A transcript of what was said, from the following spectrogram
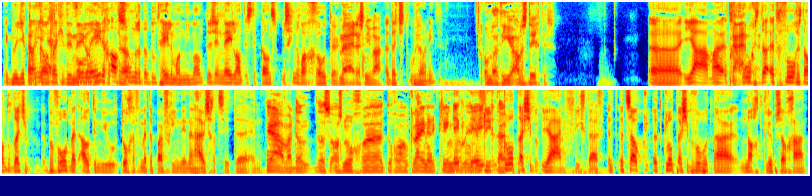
Ik bedoel, je kan de je, kans echt dat je het in Nederland volledig niet- afzonderen. Dat doet helemaal niemand. Dus in Nederland is de kans misschien nog wel groter. Nee, dat is niet waar. eh, Dat je het, hoezo niet? Omdat hier alles dicht is. Eh, ja, maar het gevolg, is da- het gevolg is dan toch dat je bijvoorbeeld met oud en nieuw toch even met een paar vrienden in een huis gaat zitten. En Ja, maar dan dat is alsnog eh, toch wel een kleinere kring dan Ik- in een eh, vliegtuig. Het klopt als je... Ja, in een vliegtuig. Het, het, zou, het klopt als je bijvoorbeeld naar een nachtclub zou gaan.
